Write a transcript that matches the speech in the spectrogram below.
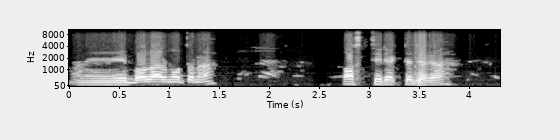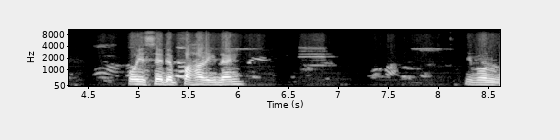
মানে বলার মতো না। অস্থির একটা জায়গা। ওই সাইডে পাহাড়ি লাইন কি বলব?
